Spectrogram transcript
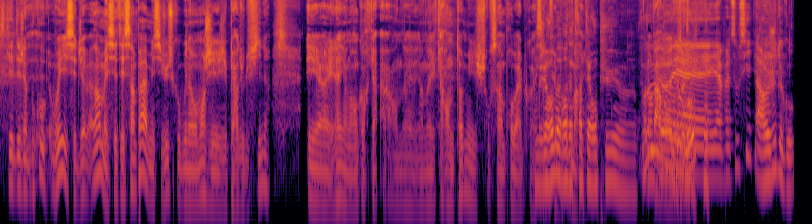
Ce qui est déjà beaucoup. Euh, oui, c'est déjà non mais c'était sympa mais c'est juste qu'au bout d'un moment j'ai j'ai perdu le fil et, euh, et là il y en a encore quar- on a- il y en a 40 tomes et je trouve ça improbable quoi. Ça Jérôme, avant d'être interrompu. euh, Oui, Pardon, oui. Il n'y a pas de souci. Alors, le jeu de Go.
